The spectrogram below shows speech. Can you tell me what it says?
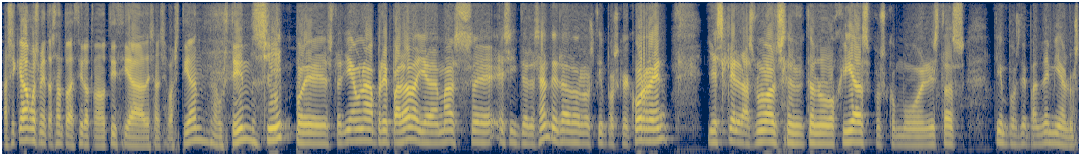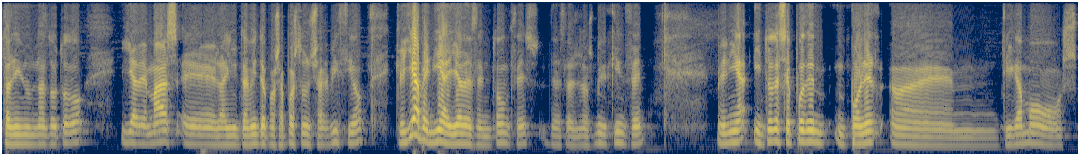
Así que vamos mientras tanto a decir otra noticia de San Sebastián, Agustín. Sí, pues tenía una preparada y además eh, es interesante dado los tiempos que corren y es que las nuevas tecnologías, pues como en estos tiempos de pandemia lo están inundando todo y además eh, el ayuntamiento pues ha puesto un servicio que ya venía ya desde entonces, desde el 2015 venía y entonces se pueden poner eh, digamos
